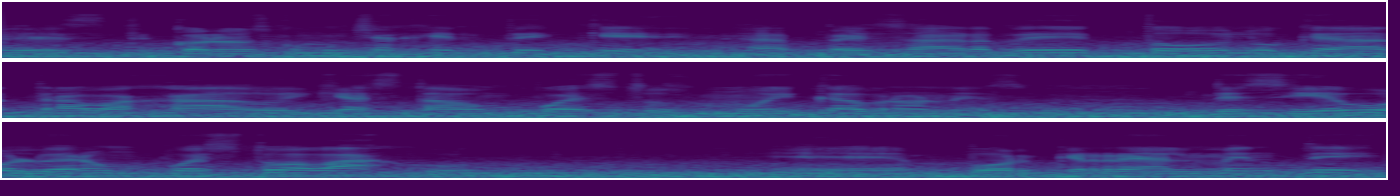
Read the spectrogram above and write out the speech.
Este, conozco mucha gente que a pesar de todo lo que ha trabajado y que ha estado en puestos muy cabrones, decide volver a un puesto abajo eh, porque realmente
